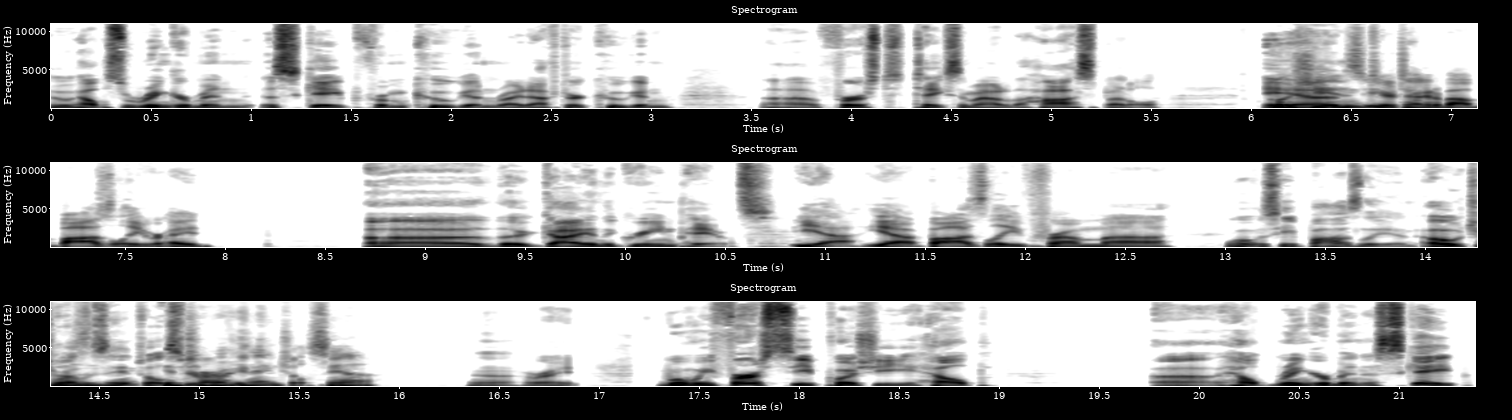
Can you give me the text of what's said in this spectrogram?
who helps Ringerman escape from Coogan right after Coogan uh, first takes him out of the hospital Pushy is, you're talking about Bosley, right? Uh, the guy in the green pants. Yeah, yeah, Bosley from. Uh, what was he Bosley in? Oh, Charlie's Angels. In Charlie's right. Angels, yeah. Uh, right. When we first see Pushy help uh, help Ringerman escape,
